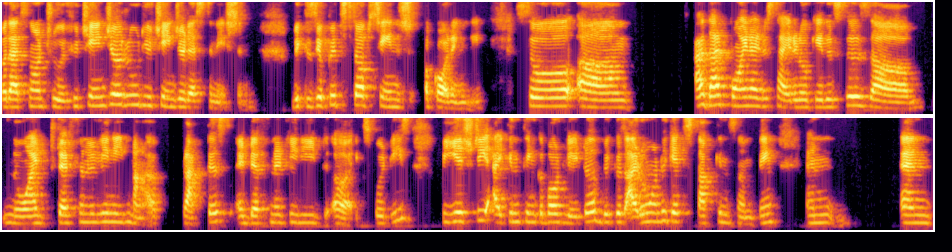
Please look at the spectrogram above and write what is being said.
but that's not true. If you change your route, you change your destination because your pit stops change accordingly. So um, at that point, I decided, okay, this is uh, no, I definitely need practice. I definitely need uh, expertise. PhD, I can think about later because I don't want to get stuck in something and and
